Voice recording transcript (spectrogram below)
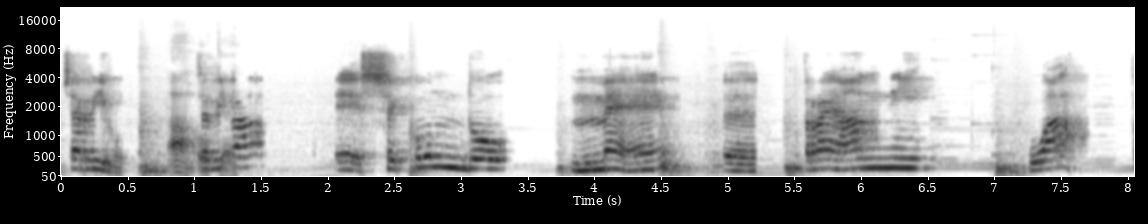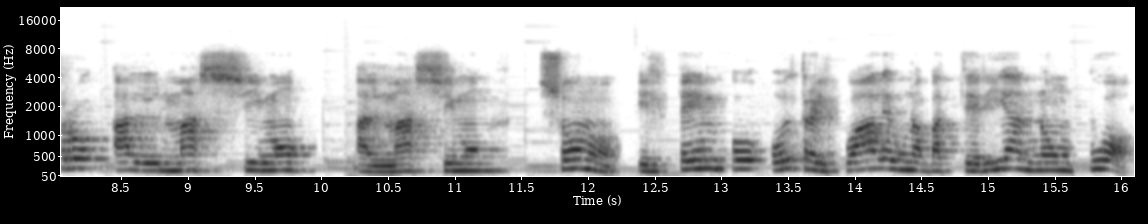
ci arrivo. Ah, ci okay. arriva e secondo me eh, tre anni, quattro al massimo, al massimo sono il tempo oltre il quale una batteria non può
